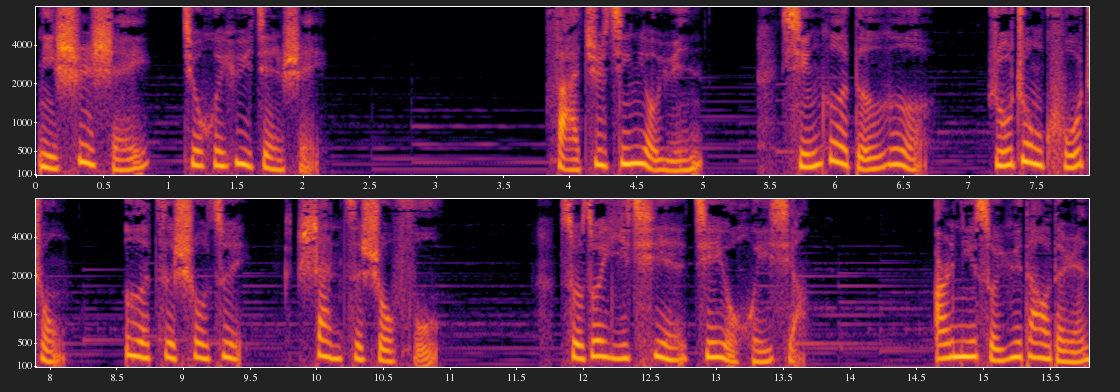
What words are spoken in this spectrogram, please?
你是谁？就会遇见谁。法句经有云：“行恶得恶，如种苦种；恶自受罪，善自受福。所做一切皆有回响，而你所遇到的人，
